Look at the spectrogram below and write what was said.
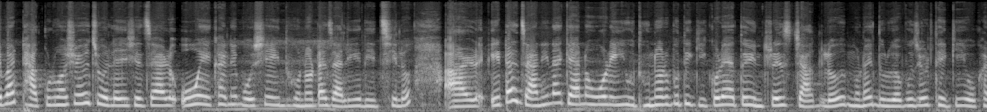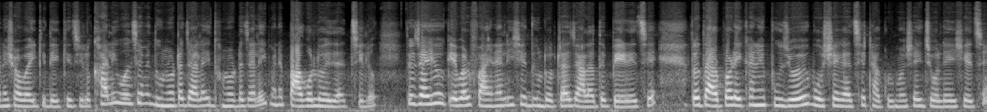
এবার ঠাকুরমশাইও চলে এসেছে আর ও এখানে বসে এই ধুনোটা জ্বালিয়ে দিচ্ছিল। আর এটা জানি না কেন ওর এই ধুনোর প্রতি কী করে এত ইন্টারেস্ট জাগলো। মনে হয় দুর্গাপুজোর থেকেই ওখানে সবাইকে দেখেছিল। খালি বলছে আমি ধুনোটা জ্বালাই ধুনোটা জ্বালাই মানে পাগল হয়ে যাচ্ছিল। তো যাই হোক এবার ফাইনালি সে ধুনোটা জ্বালাতে পেরেছে। তো তারপর এখানে পুজোয় বসে গেছে ঠাকুরমশাই চলে এসেছে।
